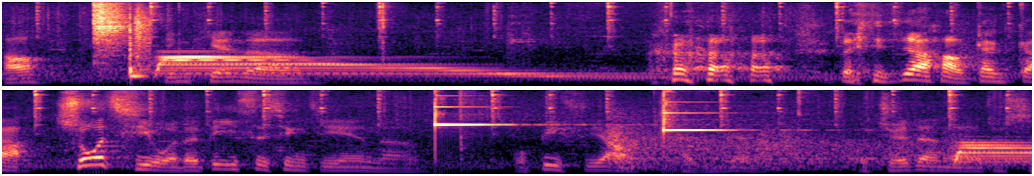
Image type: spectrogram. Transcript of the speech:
好，今天呢，等一下，好尴尬。说起我的第一次性经验呢，我必须要承认，我觉得呢，就是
